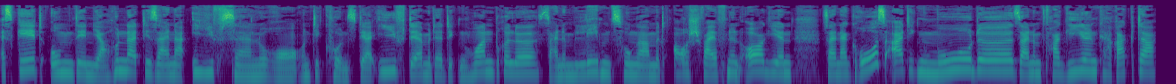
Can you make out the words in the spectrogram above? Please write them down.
Es geht um den Jahrhundertdesigner Yves Saint Laurent und die Kunst. Der Yves, der mit der dicken Hornbrille, seinem Lebenshunger mit ausschweifenden Orgien, seiner großartigen Mode, seinem fragilen Charakter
